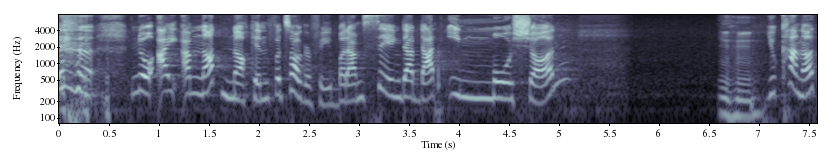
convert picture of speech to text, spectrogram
no, I, I'm not knocking photography, but I'm saying that that emotion, Mm-hmm. you cannot.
